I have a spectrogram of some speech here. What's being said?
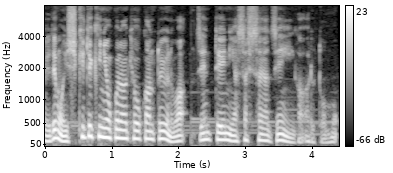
えー、でも意識的に行う共感というのは前提に優しさや善意があると思う。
